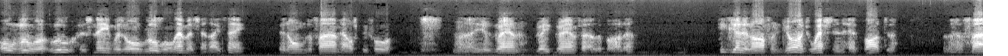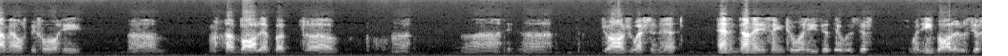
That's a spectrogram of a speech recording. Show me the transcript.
old Lou, Lou, his name was old Louisville Emerson, I think, that owned the farmhouse before uh, your grand great grandfather bought it. He got it off when George Weston had bought the uh, farmhouse before he um, bought it, but uh, uh, uh, uh, George Weston had, hadn't done anything to it. He just, it was just when he bought it, it was just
